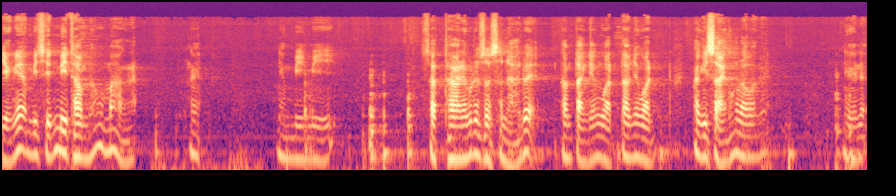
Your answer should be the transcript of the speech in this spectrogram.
อย่างเนี้ยมีศีลมีธรรมทั้งมากนะนะยังมีมีศรัทธาในพุทธศาสนาด้วย ตามต่างจังหวัดตามจังหวัด ภาคอีสานของเราเนี่ยอย่างนี้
